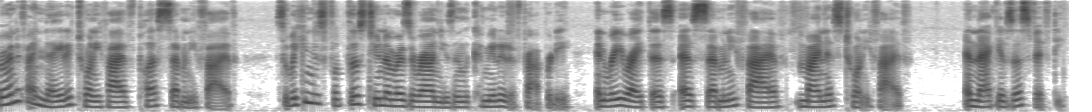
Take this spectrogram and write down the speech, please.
We're going to find negative 25 plus 75, so we can just flip those two numbers around using the commutative property and rewrite this as 75 minus 25, and that gives us 50.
